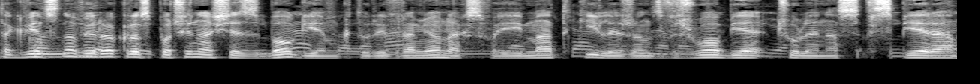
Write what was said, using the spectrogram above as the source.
Tak więc nowy rok rozpoczyna się z Bogiem, który w ramionach swojej matki, leżąc w żłobie, czule nas wspiera.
